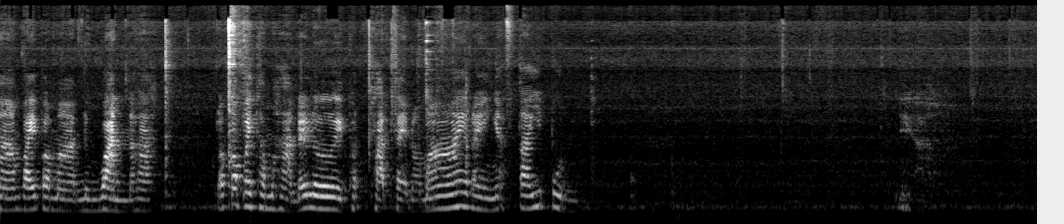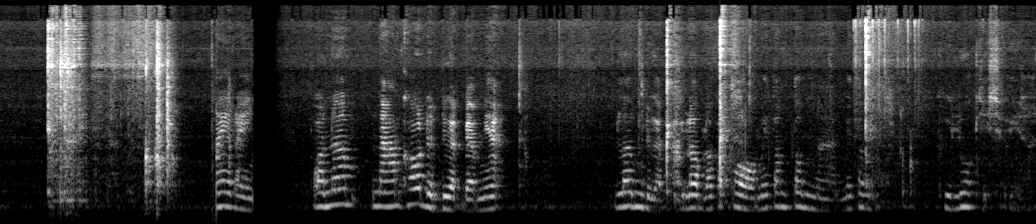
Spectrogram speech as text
น้ำไว้ประมาณหนึ่งวันนะคะ แล้วก็ไปทำอาหารได้เลย ผัดผัดใส่หน่อไม้อะไรอย่างเงี้ยสไตล์ญี่ปุ่นนี่ค่ะไม่อะไรพอน้ำน้ำเขาเดือดเดือดๆแบบเนี้ย เริ่มเดือดอีกรอบแล้วก็พอไม่ต้องต้มนานไม่ต้องคือลวกเฉยๆนะ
